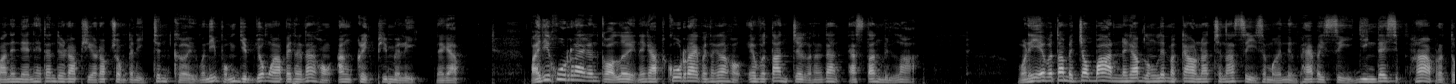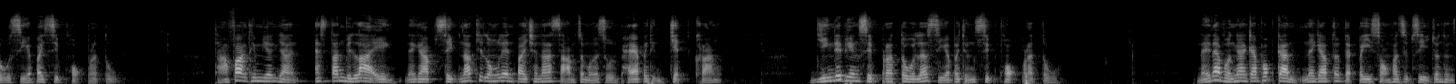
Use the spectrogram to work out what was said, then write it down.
มาเน้นๆให้ท่านได้รับเชียร์รับชมกันอีกเช่นเคย วันนี้ผมหยิบยกมาเป็นทางด้านของอังกฤษพรีเมียร์ลีกนะครับไปที่คู่แรกกันก่อนเลยนะครับ คู่แรกเป็นทางด้านของเอเวอร์ตันเจอกับทางด้านแอสตันวิลล่าวันนี้เอเวอร์ตันเป็นเจ้าบ้านนะครับลงเล่นมา 9 นัดชนะ 4 เสมอ 1 แพ้ไป 4 ยิงได้ 15 ประตูเสียไป 16 ประตูทางฝั่งทีมเยือนอย่างแอสตันวิลล่าเองนะครับ 10 นัดที่ลงเล่นไปชนะ 3 เสมอ 0 แพ้ไปถึง 7 ครั้ง ยิงได้เพียง 10 ประตูและเสียไปถึง 16 ประตู ในด้านผลงานการพบกันนะครับตั้งแต่ปี 2014 จนถึง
